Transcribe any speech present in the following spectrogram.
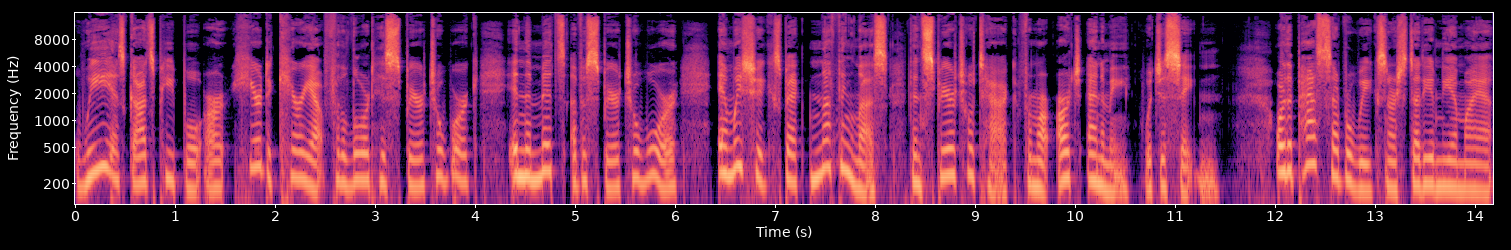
we as God's people are here to carry out for the Lord his spiritual work in the midst of a spiritual war, and we should expect nothing less than spiritual attack from our arch enemy, which is Satan. Over the past several weeks in our study of Nehemiah,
